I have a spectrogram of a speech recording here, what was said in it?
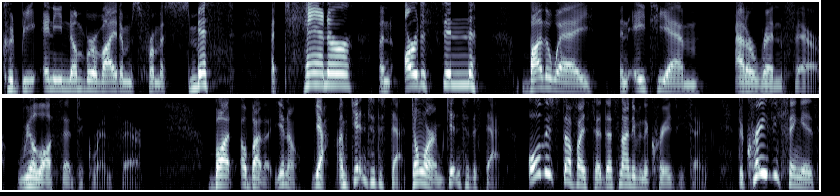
could be any number of items from a smith, a tanner, an artisan. By the way, an ATM at a Ren Fair, real authentic Ren Fair. But, oh, by the way, you know, yeah, I'm getting to the stat. Don't worry, I'm getting to the stat. All this stuff I said, that's not even the crazy thing. The crazy thing is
